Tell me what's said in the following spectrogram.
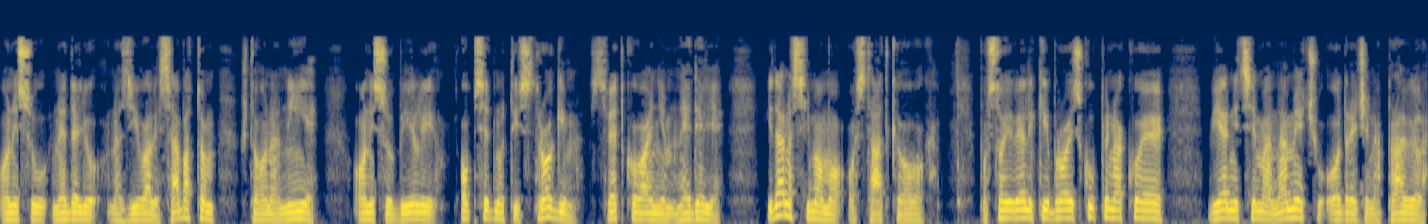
Oni su nedelju nazivali sabatom, što ona nije. Oni su bili opsjednuti strogim svetkovanjem nedelje. I danas imamo ostatke ovoga. Postoji veliki broj skupina koje vjernicima nameću određena pravila.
